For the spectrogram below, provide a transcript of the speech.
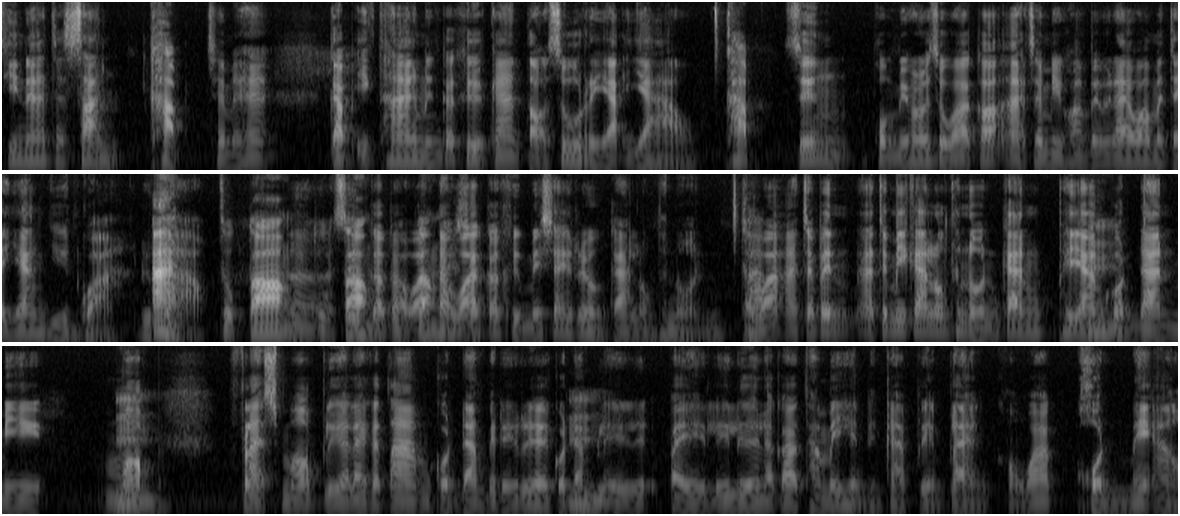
ที่น่าจะสั้นครับใช่ไหมฮะ กับอีกทางหนึ่งก็คือการต่อสู้ระยะยาว ครับ ซึ่งผมมีความรู้สึกว่าก็อาจจะมีความเป็นไปได้ว่ามันจะยั่งยืนกว่าหรืออะเปล่า ถูกต้องเออถูกซึ่ต้องงก็แบบว่าถูต้องแต่ว่าที่สุด ก็คือไม่ใช่เรื่องของการลงถนน แต่ครับว่าอาจจะเป็นอาจจะมีการลงถนนการพยายามอืมกดดันมีม็อบอืมแฟลชม็อบหรืออะไรก็ตามกดดันไปเรื่อยๆกดดันอืม ไปเรื่อยๆไปเรื่อยๆ แล้วก็ทำให้เห็นถึงการเปลี่ยนแปลงของว่าคนไม่เอา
